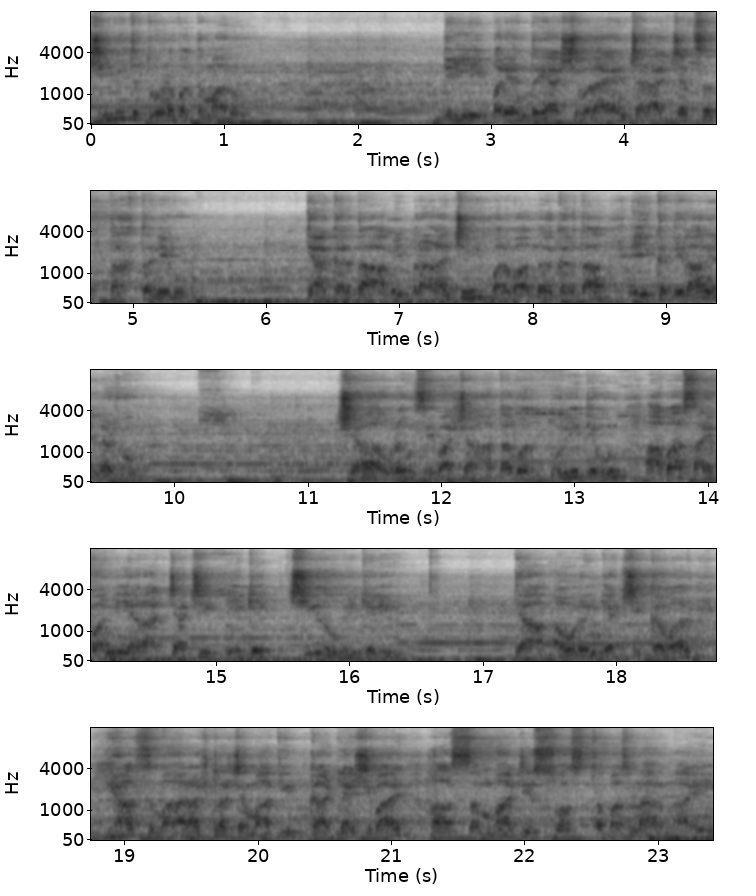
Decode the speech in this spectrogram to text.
जीवित तृणवत मारू. दिल्लीपर्यंत या शिवरायांच्या राज्याचं तख्त नेवू त्याकरता आम्ही प्राणांचीही पर्वा न करता एक दिलाने लढू. ज्या औरंगजेबाच्या हातावर तुरी देऊन आबासाहेबांनी या राज्याची एक एक चीर उभी केली त्या औरंग्याची कवर ह्याच महाराष्ट्राच्या मातीत गाडल्याशिवाय हा संभाजी स्वस्थ बसणार नाही.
